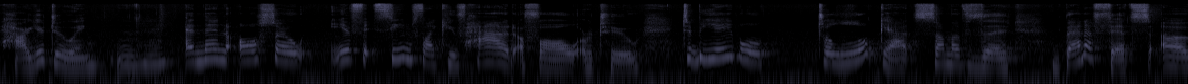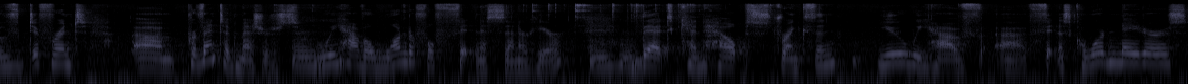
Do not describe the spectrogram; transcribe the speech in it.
how you're doing. Mm-hmm. And then also, if it seems like you've had a fall or two, to be able to look at some of the benefits of different um, preventive measures. We have a wonderful fitness center here that can help strengthen you. We have uh, fitness coordinators,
